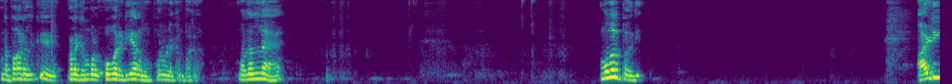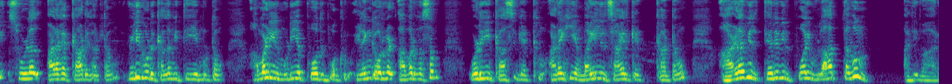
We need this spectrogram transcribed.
இந்த பாடலுக்கு வழக்கம் போல் ஒவ்வொரு அடியாக நம்ம பொருள் விளக்கம் பார்க்கலாம். முதல்ல முதல் பகுதி. அழி சூழல் அழக காடு காட்டவும் விழிகோடு கலவி தீயை மூட்டும் அமளியில் முடிய போது போக்கும் இளைஞர்கள் அவர் வசம் ஒடுகி காசு கேட்கும் அழகிய மயிலில் சாயல் கேட் காட்டவும் அளவில் தெருவில் போய் உலாத்தவும் அதிவார.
